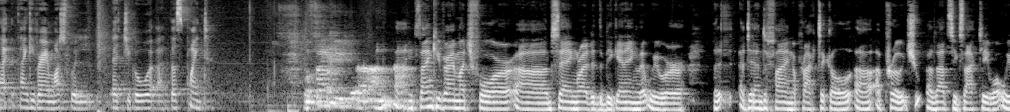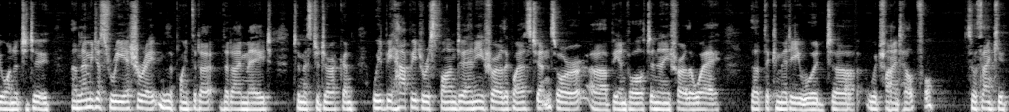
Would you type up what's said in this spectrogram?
th- thank you very much. We'll let you go at this point. Well, thank you, and, and thank you very much for uh, saying right at the beginning that we were uh, identifying a practical uh, approach, uh, that's exactly what we wanted to do. And let me just reiterate the point that I, that I made to Mr. Durkin. We'd be happy to respond to any further questions or uh, be involved in any further way that the committee would uh, would find helpful. So thank you.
